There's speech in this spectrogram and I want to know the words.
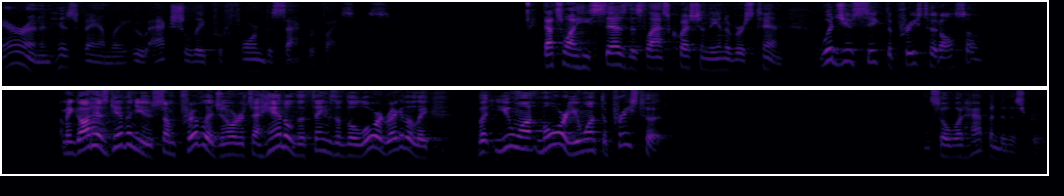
Aaron and his family who actually performed the sacrifices. That's why he says this last question at the end of verse 10 Would you seek the priesthood also? I mean, God has given you some privilege in order to handle the things of the Lord regularly, but you want more. You want the priesthood. And so, what happened to this group?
